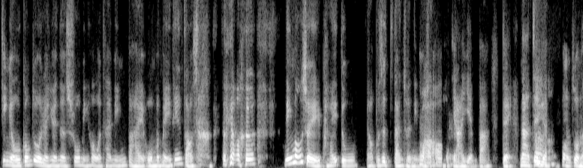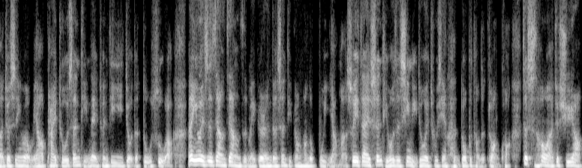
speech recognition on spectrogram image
经由工作人员的说明后，我才明白，我们每一天早上 都要喝柠檬水排毒。然后不是单纯柠檬水加盐巴，wow. 对，那这个动作呢，就是因为我们要排除身体内囤积已久的毒素啊。那因为是这样这样子，每个人的身体状况都不一样嘛，所以在身体或者心理就会出现很多不同的状况。这时候啊，就需要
